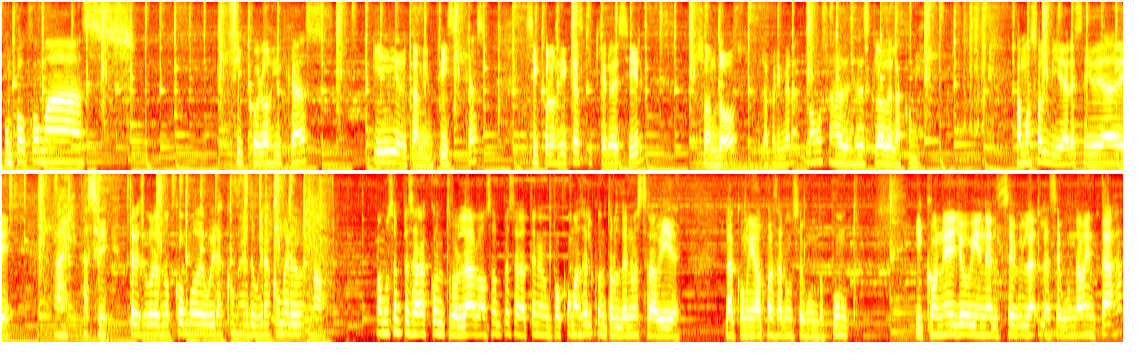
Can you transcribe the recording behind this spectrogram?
un poco más psicológicas y también físicas. Psicológicas, que quiero decir, son dos. La primera, vamos a ser esclavos de la comida. Vamos a olvidar esa idea de, ay, hace tres horas no como, debo ir a comer, debo ir a comer. No, vamos a empezar a controlar, vamos a empezar a tener un poco más el control de nuestra vida. la comida va a pasar a un segundo punto. Y con ello viene la, segunda ventaja,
